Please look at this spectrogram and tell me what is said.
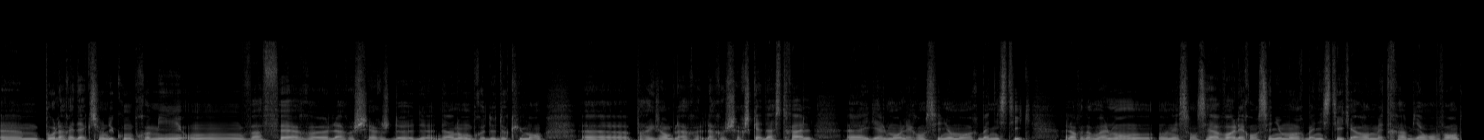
Euh, pour la rédaction du compromis, on va faire euh, la recherche d'un nombre de documents, euh, par exemple la, recherche cadastrale, également les renseignements urbanistiques. Alors normalement, on, est censé avoir les renseignements urbanistiques avant de mettre un bien en vente.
